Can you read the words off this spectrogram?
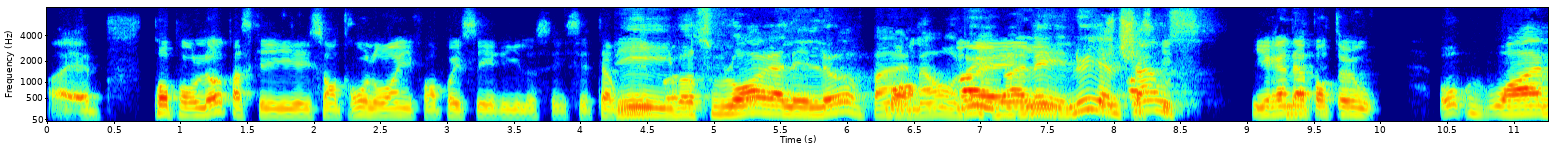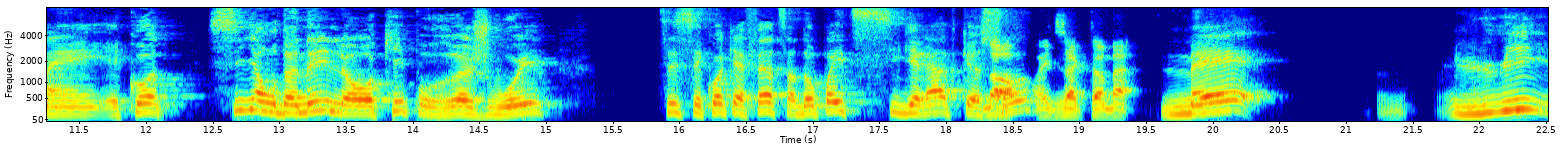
pas pour là, parce qu'ils sont trop loin, ils ne font pas les séries. C'est terminé. Puis, il va-tu vouloir aller là? Ben, non, lui, il va aller. Lui, il a une chance. Il irait n'importe où. Oh, ouais, mais écoute, s'ils ont donné le hockey pour rejouer, tu sais, c'est quoi qu'il a fait? Ça ne doit pas être si grave que ça. Non, exactement. Mais lui,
